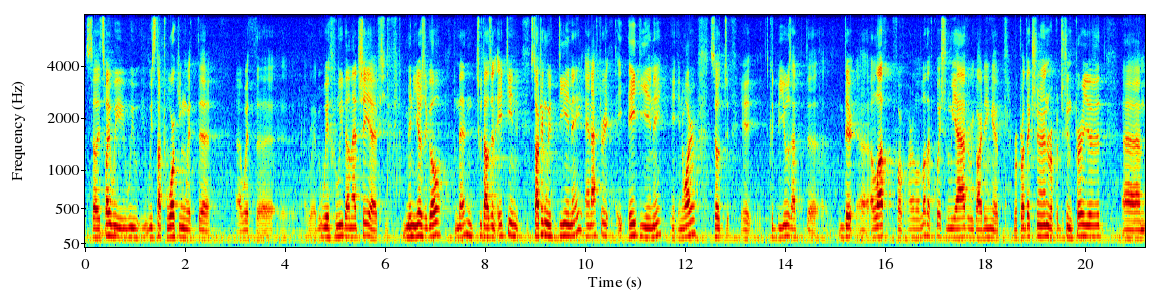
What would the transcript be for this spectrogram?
So it's why we, we, we start working with, uh, with, with Louis Bernatchez many years ago and then 2018, starting with DNA and after eDNA in water. So to, it could be used at uh, there, uh, a lot for, for, a lot of questions we have regarding uh, reproduction, reproduction period, um,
